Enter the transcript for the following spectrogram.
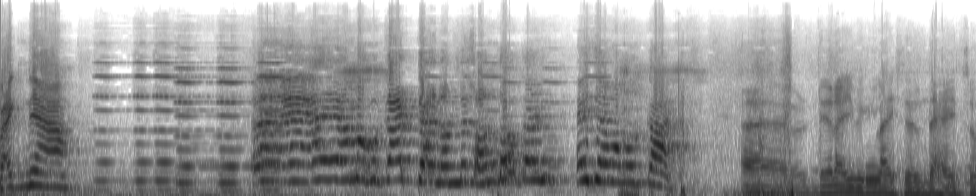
বাইক না আমাকে কাট দেন আপনি সন্দেহ করেন। এই যে আমাকে কাট। ড্রাইভিং লাইসেন্স দেখাইছো।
